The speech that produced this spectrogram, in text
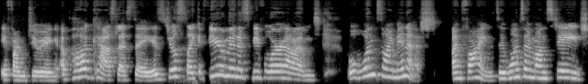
if I'm doing a podcast, let's say, it's just like a few minutes beforehand. But once I'm in it, I'm fine. So once I'm on stage,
